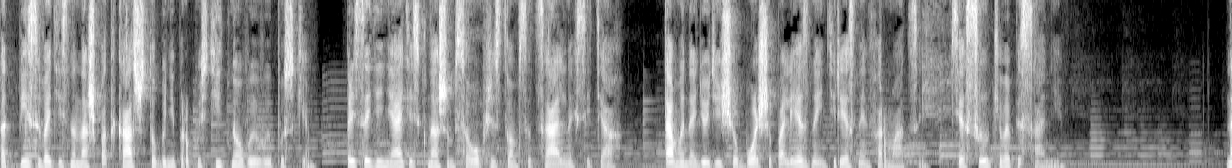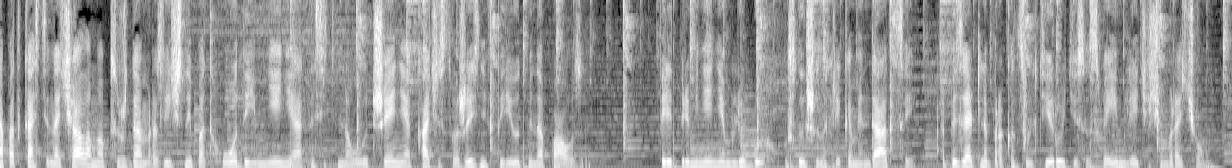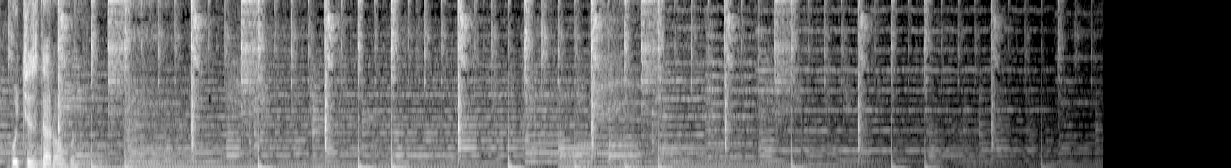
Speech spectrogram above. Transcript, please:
Подписывайтесь на наш подкаст, чтобы не пропустить новые выпуски. Присоединяйтесь к нашим сообществам в социальных сетях. Там вы найдете еще больше полезной и интересной информации. Все ссылки в описании. На подкасте «Начало» мы обсуждаем различные подходы и мнения относительно улучшения качества жизни в период менопаузы. Перед применением любых услышанных рекомендаций обязательно проконсультируйтесь со своим лечащим врачом. Будьте здоровы!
